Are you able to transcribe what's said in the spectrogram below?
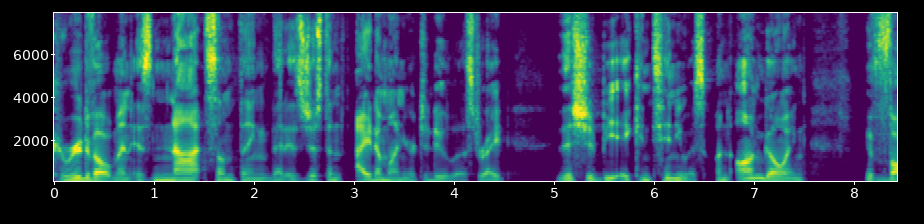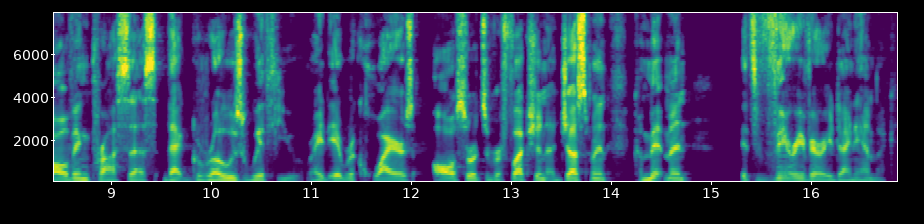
Career development is not something that is just an item on your to do list, right? This should be a continuous, an ongoing evolving process that grows with you, right? It requires all sorts of reflection, adjustment, commitment. It's very, very dynamic.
